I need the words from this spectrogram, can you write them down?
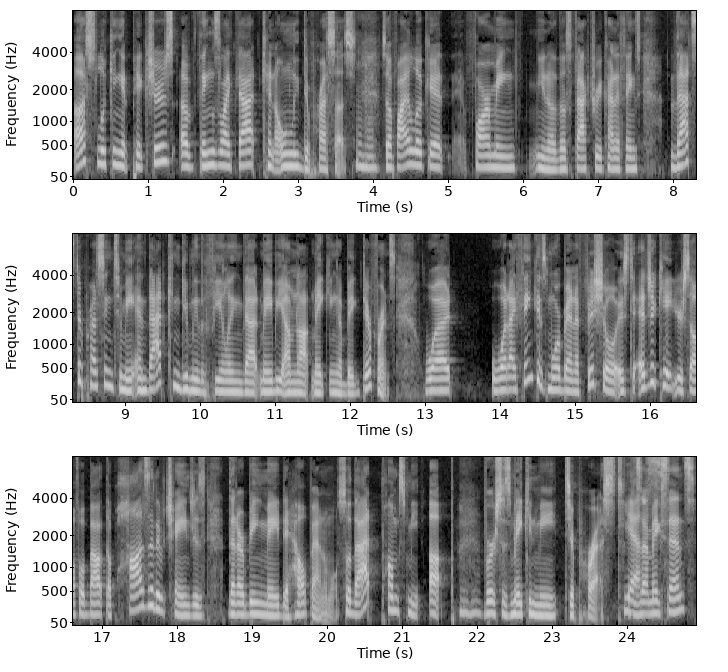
us looking at pictures of things like that can only depress us. Mm-hmm. So if I look at farming, you know, those factory kind of things, that's depressing to me and that can give me the feeling that maybe I'm not making a big difference. What what I think is more beneficial is to educate yourself about the positive changes that are being made to help animals. So that pumps me up versus making me depressed. Does that make sense?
